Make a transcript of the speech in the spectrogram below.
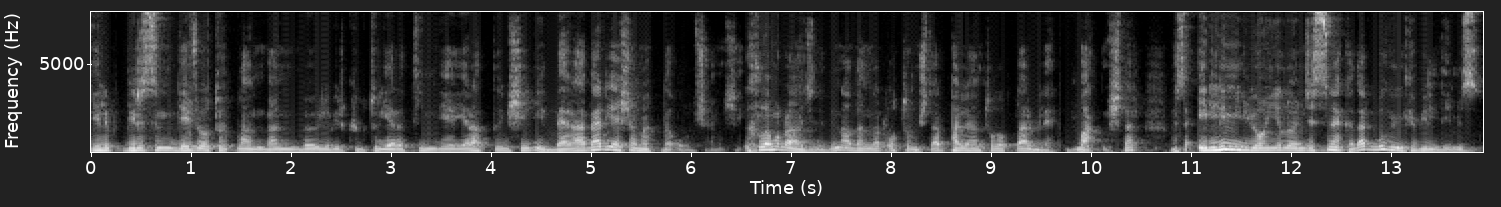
gelip birisinin gece oturup lan ben böyle bir kültür yaratayım diye yarattığı bir şey değil. Beraber yaşamakla oluşan bir şey. Ihlamur ağacı dediğin adamlar oturmuşlar, paleontologlar bile bakmışlar. Mesela 50 milyon yıl öncesine kadar bugünkü bildiğimiz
